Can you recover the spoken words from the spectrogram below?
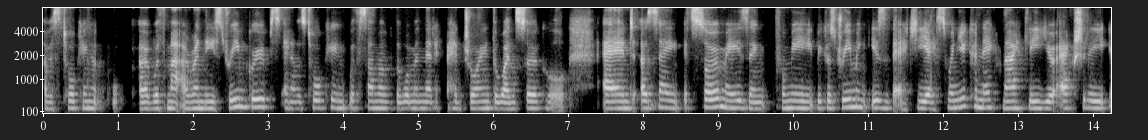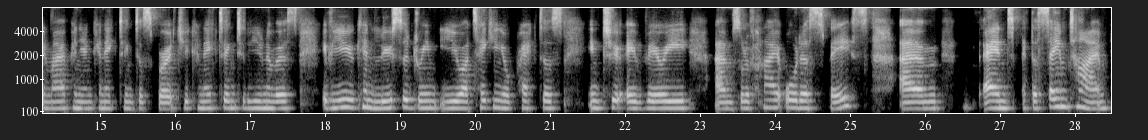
I was talking uh, with my, I run these dream groups, and I was talking with some of the women that had joined the One Circle, and I was saying it's so amazing for me because dreaming is that. Yes, when you connect nightly, you're actually, in my opinion, connecting to spirit. You're connecting to the universe. If you can lucid dream, you are taking your practice into a very um, sort of high order space. Um, and at the same time,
